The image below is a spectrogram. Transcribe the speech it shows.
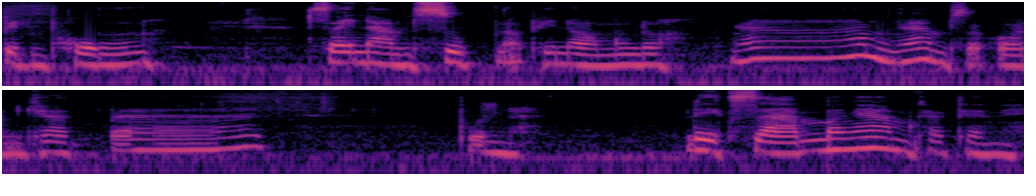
เป็นผง ใส่น้ำซุปเนาะพี่น้องมึงดูงาม งามสะอ่อนค่ะป้าพุ่นนะเลขสามมางามค่ะแทนนี่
